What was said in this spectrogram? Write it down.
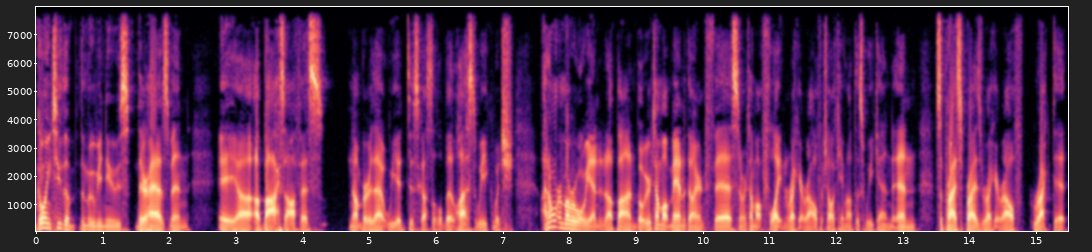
going to the the movie news, there has been a uh, a box office number that we had discussed a little bit last week, which I don't remember what we ended up on, but we were talking about Man with Iron Fist, and we were talking about Flight and Wreck It Ralph, which all came out this weekend. And surprise, surprise, Wreck It Ralph wrecked it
